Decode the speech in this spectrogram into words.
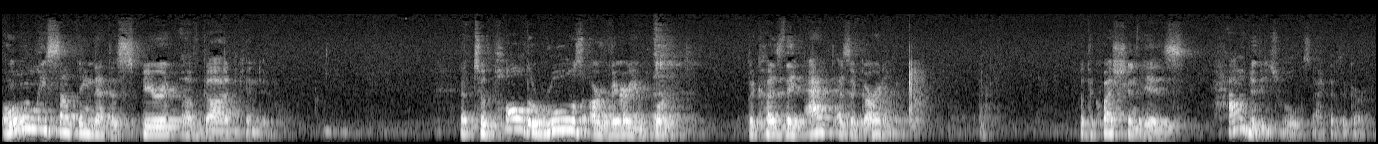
only something that the Spirit of God can do. Now, to Paul, the rules are very important because they act as a guardian. But the question is, how do these rules act as a guardian?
